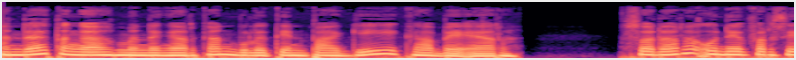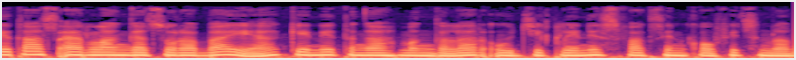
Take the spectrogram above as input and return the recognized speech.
Anda tengah mendengarkan buletin pagi KBR. Saudara Universitas Erlangga Surabaya kini tengah menggelar uji klinis vaksin COVID-19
